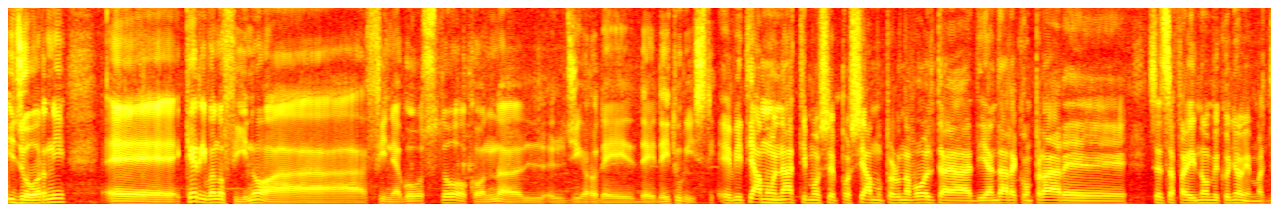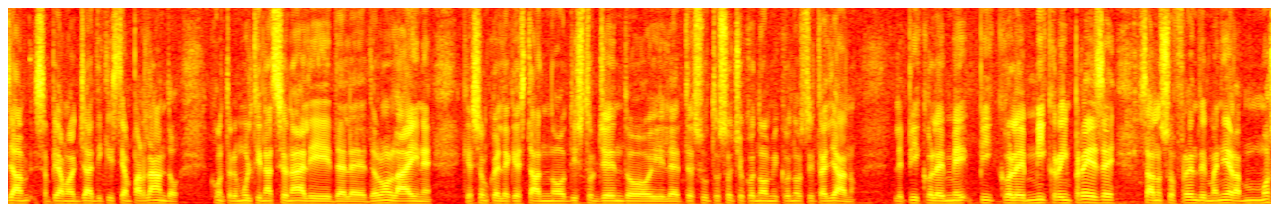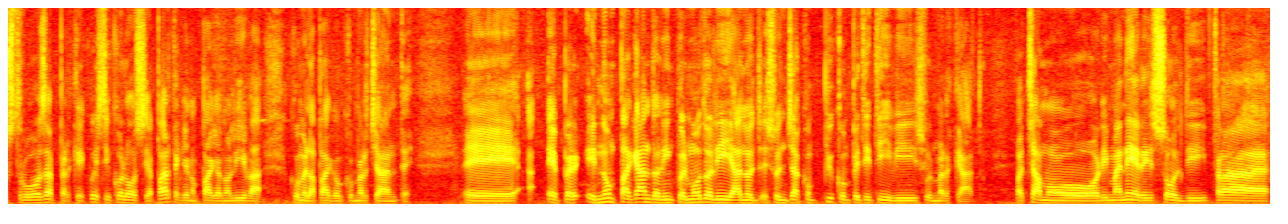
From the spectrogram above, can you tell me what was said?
i giorni eh, che arrivano fino a fine agosto con il, il giro dei, dei, dei, turisti. Evitiamo un attimo se possiamo per una volta di andare a comprare senza fare i nomi e cognomi ma già, sappiamo già di chi stiamo parlando contro le multinazionali dell'online che sono quelle che stanno distruggendo il tessuto socio-economico nostro italiano. Le piccole, me, piccole microimprese stanno soffrendo in maniera mostruosa perché questi colossi a parte che non pagano l'IVA come la paga un commerciante e, e, per, e non pagandoli in quel modo lì hanno, sono già com, più competitivi sul mercato. Facciamo rimanere i soldi fra,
